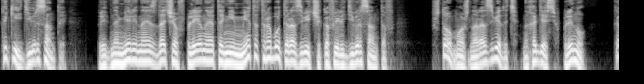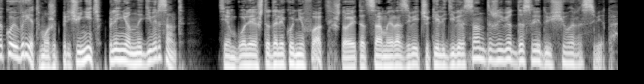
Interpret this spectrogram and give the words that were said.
Какие диверсанты? Преднамеренная сдача в плен — это не метод работы разведчиков или диверсантов. Что можно разведать, находясь в плену? Какой вред может причинить плененный диверсант? Тем более, что далеко не факт, что этот самый разведчик или диверсант доживет до следующего рассвета.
